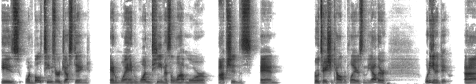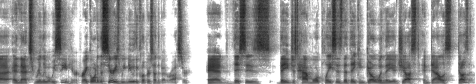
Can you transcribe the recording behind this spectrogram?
is when both teams are adjusting and when one team has a lot more options and rotation caliber players than the other, what are you going to do? Uh, and that's really what we've seen here, right? Going into the series, we knew the Clippers had the better roster. And this is, they just have more places that they can go when they adjust, and Dallas doesn't.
